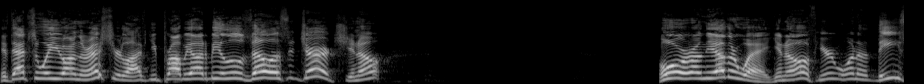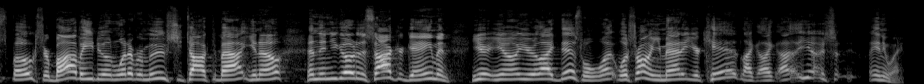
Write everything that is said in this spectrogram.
If that's the way you are in the rest of your life, you probably ought to be a little zealous at church, you know. Or on the other way, you know, if you're one of these folks or Bobby doing whatever move she talked about, you know, and then you go to the soccer game and you're, you know, you're like this. Well, what, what's wrong? Are you mad at your kid? Like, like, uh, you know, anyway,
